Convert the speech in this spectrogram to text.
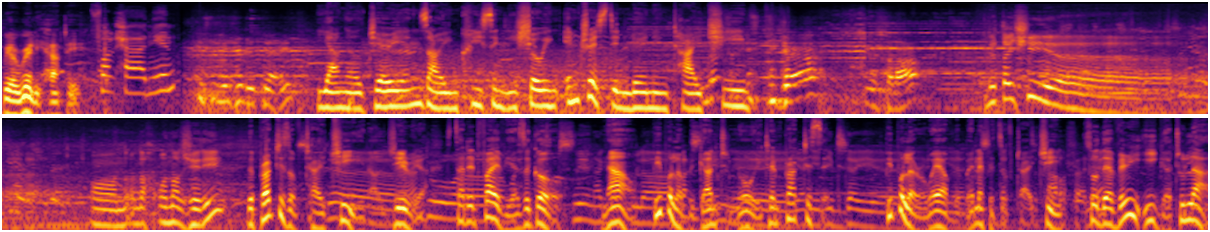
We are really happy. Young Algerians are increasingly showing interest in learning Tai Chi. Le Tai Chi en, en The practice of Tai Chi in Algeria started five years ago. Now, people have begun to know it and practice it. People are aware of the benefits of Tai Chi, so they're very eager to learn.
